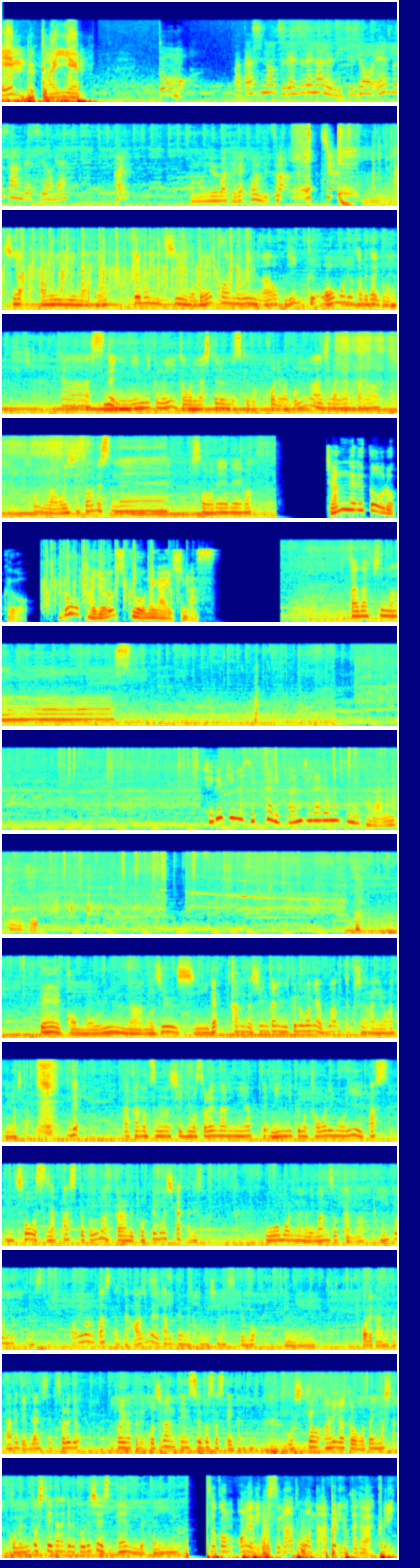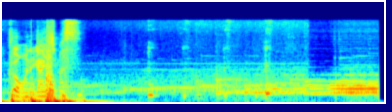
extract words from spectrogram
演武開演。どうも。私のつれづれなる日常演舞さんですよね。はい。そのいうわけで本日はこちら。こちら、ファミリーマートのペペロンチーノベーコンウインナーをビッグ大盛りを食べたいと思います。いやー、すでにニンニクのいい香りがしてるんですけど、これはどんな味わいなのかな？これは美味しそうですね。それでは、チャンネル登録をどうかよろしくお願いします。いただきまーす。刺激がしっかり感じられますねからいい感じ。ベーコンもウインナーもジューシーで、噛んだ瞬間に肉の旨味がぶわっと口の中に広がってきました。で、鷹の爪の刺激もそれなりにあって、ニンニクの香りもいいパス、ソースがパスタとうまく絡んでとっても美味しかったです。大盛りなので満足感もあって本当に良かったです。ファミマのパスタって初めて食べたような気もしますけど、うん、これからまた食べていきたいですね。それでは、というわけでこちらの点数とさせていただきます。ご視聴ありがとうございました。コメントしていただけると嬉しいです。演武閉園。パソコンおよびスマートフォンのアプリの方はクリックをお願いします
